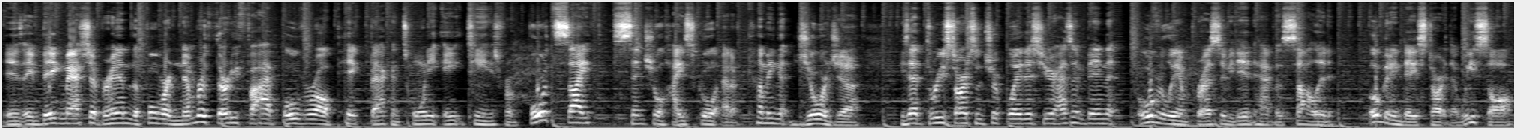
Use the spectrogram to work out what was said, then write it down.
is a big matchup for him. The former number 35 overall pick back in 2018. He's from Forsyth Central High School out of Cumming, Georgia. He's had three starts in AAA this year. Hasn't been overly impressive. He did have a solid opening day start that we saw.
